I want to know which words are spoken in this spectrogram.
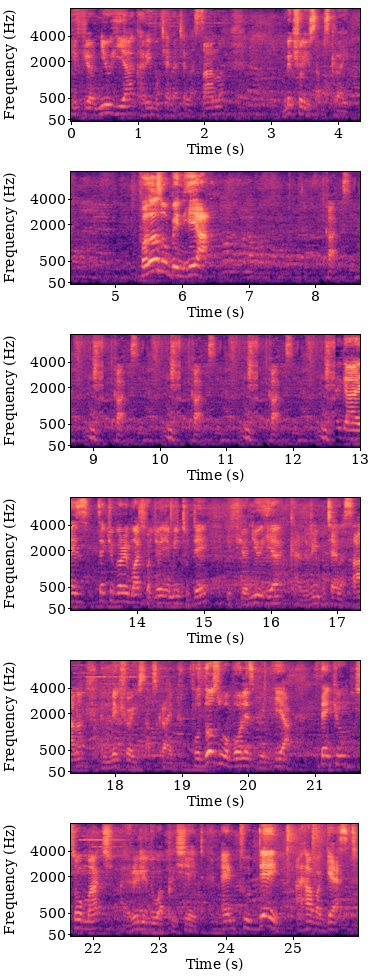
If you're new here, karibu tena tena sana. Make sure you subscribe. For those who've been here, cut, cut, cut, cut. Hi guys, thank you very much for joining me today. If you're new here, karibu tena sana and make sure you subscribe. For those who have always been here, thank you so much. I really do appreciate. And today I have a guest.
